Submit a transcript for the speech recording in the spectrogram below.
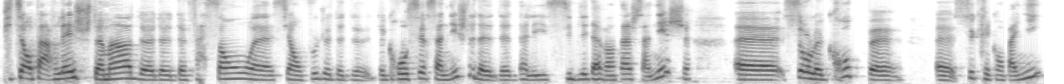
Puis, tu sais, on parlait justement de, de, de façon, euh, si on veut, de, de, grossir sa niche, d'aller cibler davantage sa niche. Euh, sur le groupe Sucre et compagnie,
